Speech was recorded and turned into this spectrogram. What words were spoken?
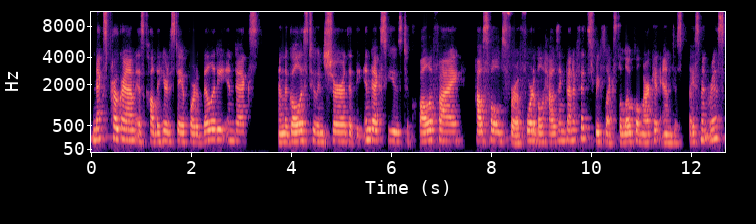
next program is called the Here to Stay Affordability Index. And the goal is to ensure that the index used to qualify households for affordable housing benefits reflects the local market and displacement risk.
